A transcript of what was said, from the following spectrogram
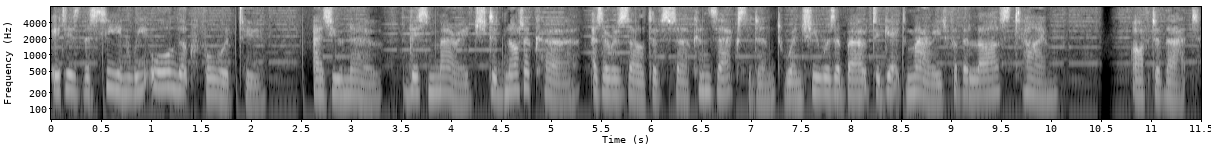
it is the scene we all look forward to. As you know, this marriage did not occur as a result of Serkan's accident when she was about to get married for the last time. After that,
